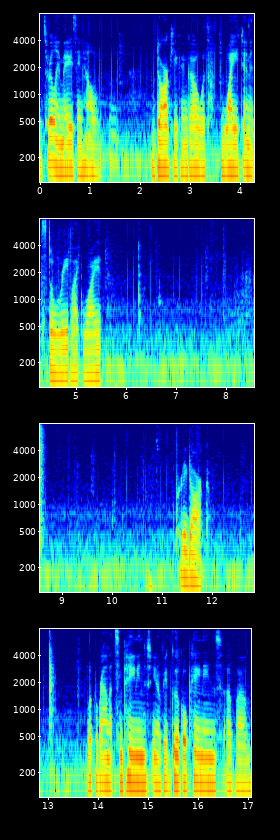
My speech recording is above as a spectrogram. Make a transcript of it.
It's really amazing how dark you can go with white and it still read like white. Pretty dark. Look around at some paintings, you know, if you Google paintings of um,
